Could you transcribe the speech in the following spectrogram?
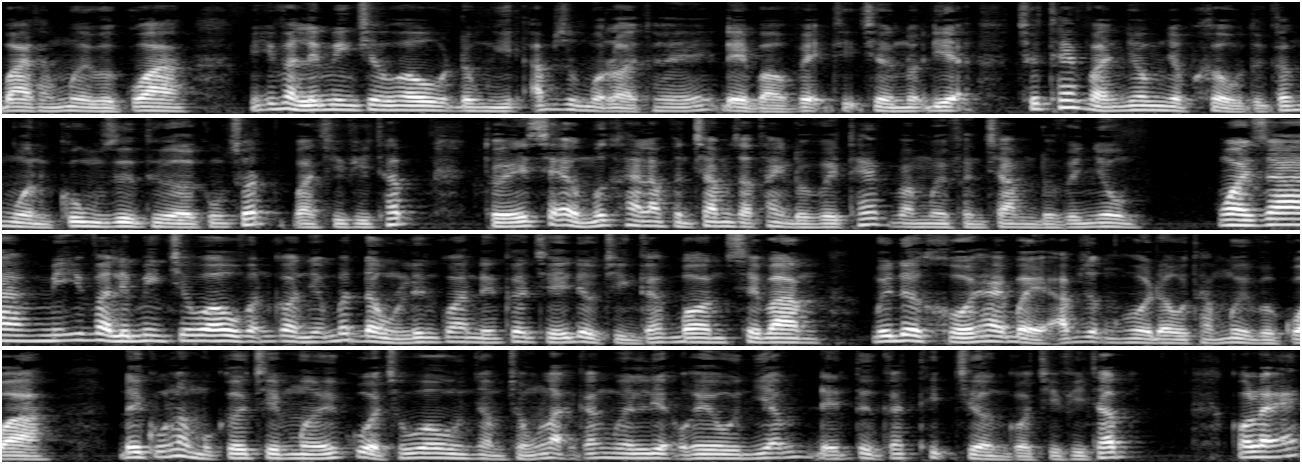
3 tháng 10 vừa qua, Mỹ và Liên minh châu Âu đồng ý áp dụng một loại thuế để bảo vệ thị trường nội địa trước thép và nhôm nhập khẩu từ các nguồn cung dư thừa công suất và chi phí thấp. Thuế sẽ ở mức 25% giá thành đối với thép và 10% đối với nhôm. Ngoài ra, Mỹ và Liên minh châu Âu vẫn còn những bất đồng liên quan đến cơ chế điều chỉnh carbon CBAM mới được khối 27 áp dụng hồi đầu tháng 10 vừa qua. Đây cũng là một cơ chế mới của châu Âu nhằm chống lại các nguyên liệu gây ô nhiễm đến từ các thị trường có chi phí thấp. Có lẽ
